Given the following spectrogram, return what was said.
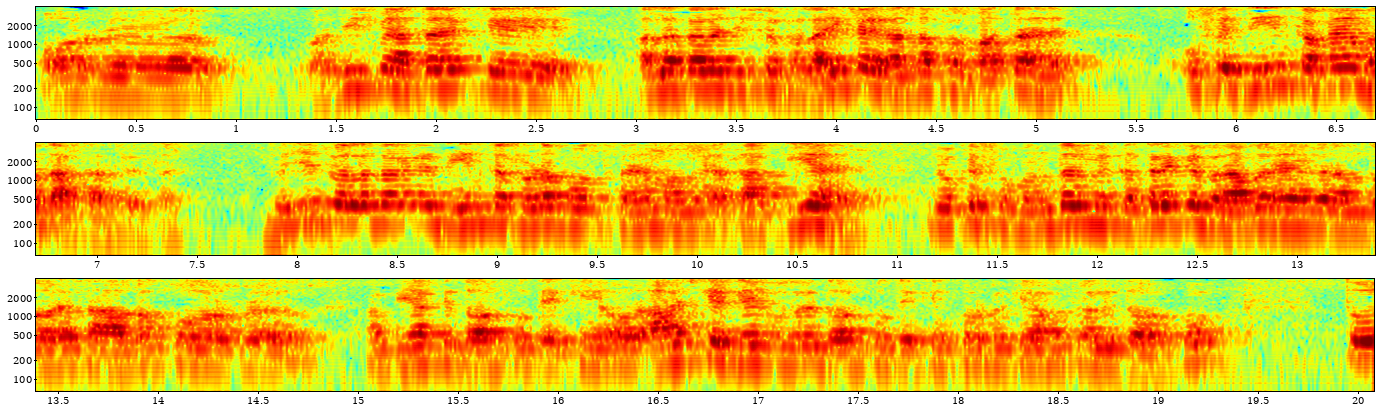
اور حدیث میں آتا ہے کہ اللہ تعالیٰ جس سے بھلائی کا ارادہ فرماتا ہے اسے دین کا فہم عطا کر دیتا ہے تو یہ جو اللہ تعالیٰ نے دین کا تھوڑا بہت فہم ہمیں عطا کیا ہے جو کہ سمندر میں قطرے کے برابر ہے اگر ہم دور صحابہ کو اور انبیاء کے دور کو دیکھیں اور آج کے گئے گزرے دور کو دیکھیں قرب قیامت والے دور کو تو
